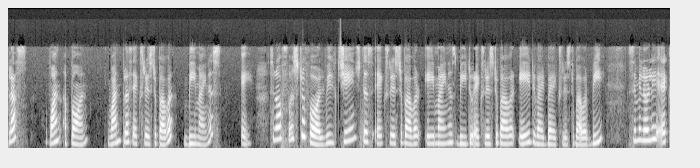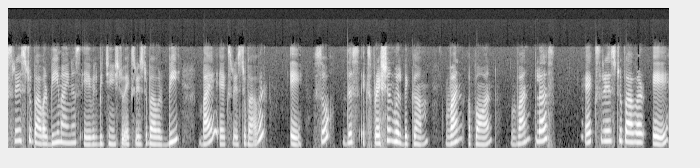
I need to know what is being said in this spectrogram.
plus 1 upon 1 plus x raised to power b minus a. So now first of all we'll change this x raised to power a minus b to x raised to power a divided by x raised to power b. Similarly x raised to power b minus a will be changed to x raised to power b by x raised to power a. So this expression will become 1 upon 1 plus x raised to power a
